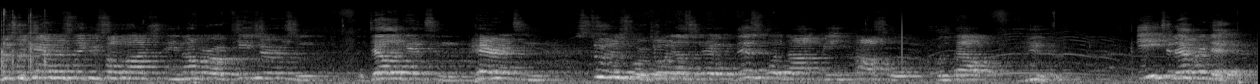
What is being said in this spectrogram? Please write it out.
Mr. Kamras, thank you so much. The number of teachers and the delegates and parents and students who are joining us today, this would not be possible without you. Each and every day,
